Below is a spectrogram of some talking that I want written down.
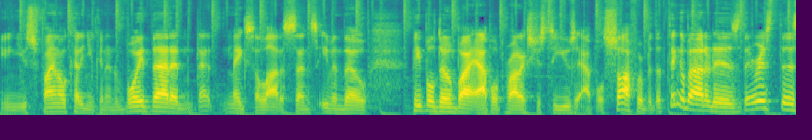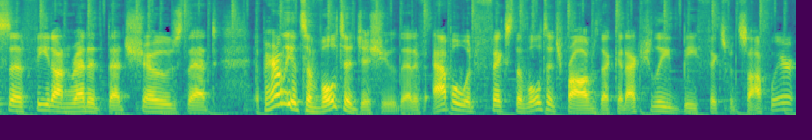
You can use Final Cut and you can avoid that, and that makes a lot of sense, even though people don't buy Apple products just to use Apple software. But the thing about it is, there is this uh, feed on Reddit that shows that apparently it's a voltage issue, that if Apple would fix the voltage problems that could actually be fixed with software,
